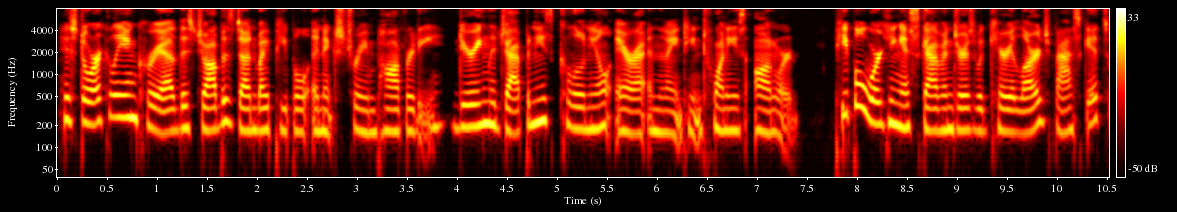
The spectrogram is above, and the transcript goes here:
Historically in Korea, this job is done by people in extreme poverty during the Japanese colonial era in the 1920s onward. People working as scavengers would carry large baskets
